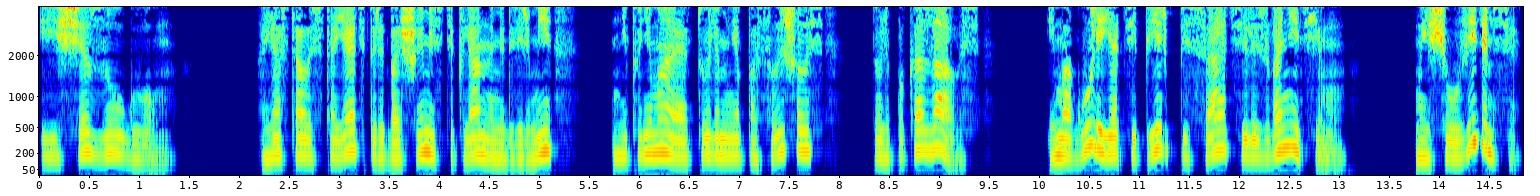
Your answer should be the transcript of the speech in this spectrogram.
и исчез за углом. А я осталась стоять перед большими стеклянными дверьми, не понимая, то ли мне послышалось, то ли показалось. И могу ли я теперь писать или звонить ему? Мы еще увидимся?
